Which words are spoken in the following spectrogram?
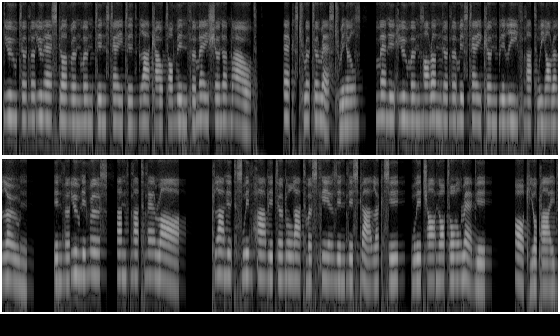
Due to the US government instated blackout of information about extraterrestrials, many humans are under the mistaken belief that we are alone in the universe, and that there are planets with habitable atmospheres in this galaxy, which are not already occupied.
